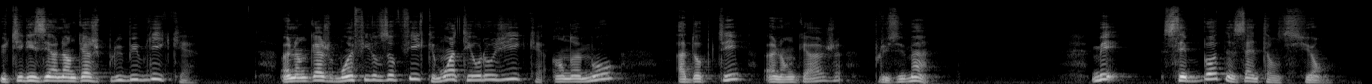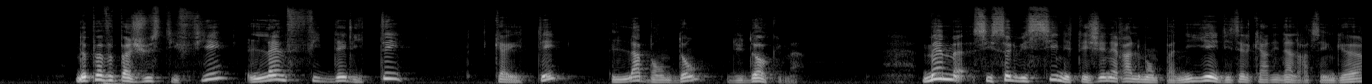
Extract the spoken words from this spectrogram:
utiliser un langage plus biblique, un langage moins philosophique, moins théologique, en un mot, adopter un langage plus humain. Mais ces bonnes intentions ne peuvent pas justifier l'infidélité qu'a été l'abandon du dogme. Même si celui-ci n'était généralement pas nié, disait le cardinal Ratzinger,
